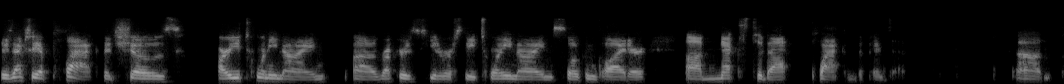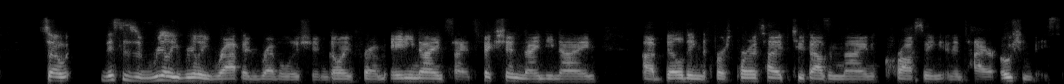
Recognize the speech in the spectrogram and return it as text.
there's actually a plaque that shows RU29, uh, Rutgers University 29 Slocum Glider, um, next to that plaque of the Pinta. Um, so this is a really, really rapid revolution going from 89 science fiction, 99 uh, building the first prototype, 2009 crossing an entire ocean basin.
